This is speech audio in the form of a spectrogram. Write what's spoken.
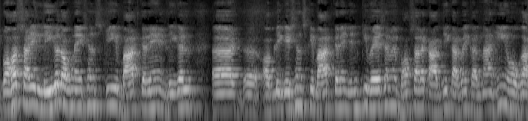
बहुत सारी लीगल ऑर्गेनाइजेशंस की बात करें लीगल ऑब्लिगेशंस की बात करें, जिनकी वजह से हमें बहुत सारा कागज़ी कार्रवाई करना ही होगा,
